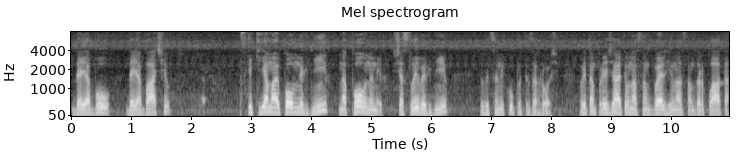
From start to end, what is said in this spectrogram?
де я був, де я бачив, скільки я маю повних днів, наповнених, щасливих днів, то ви це не купите за гроші. Ви там приїжджаєте, у нас там в Бельгії, у нас там зарплата.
